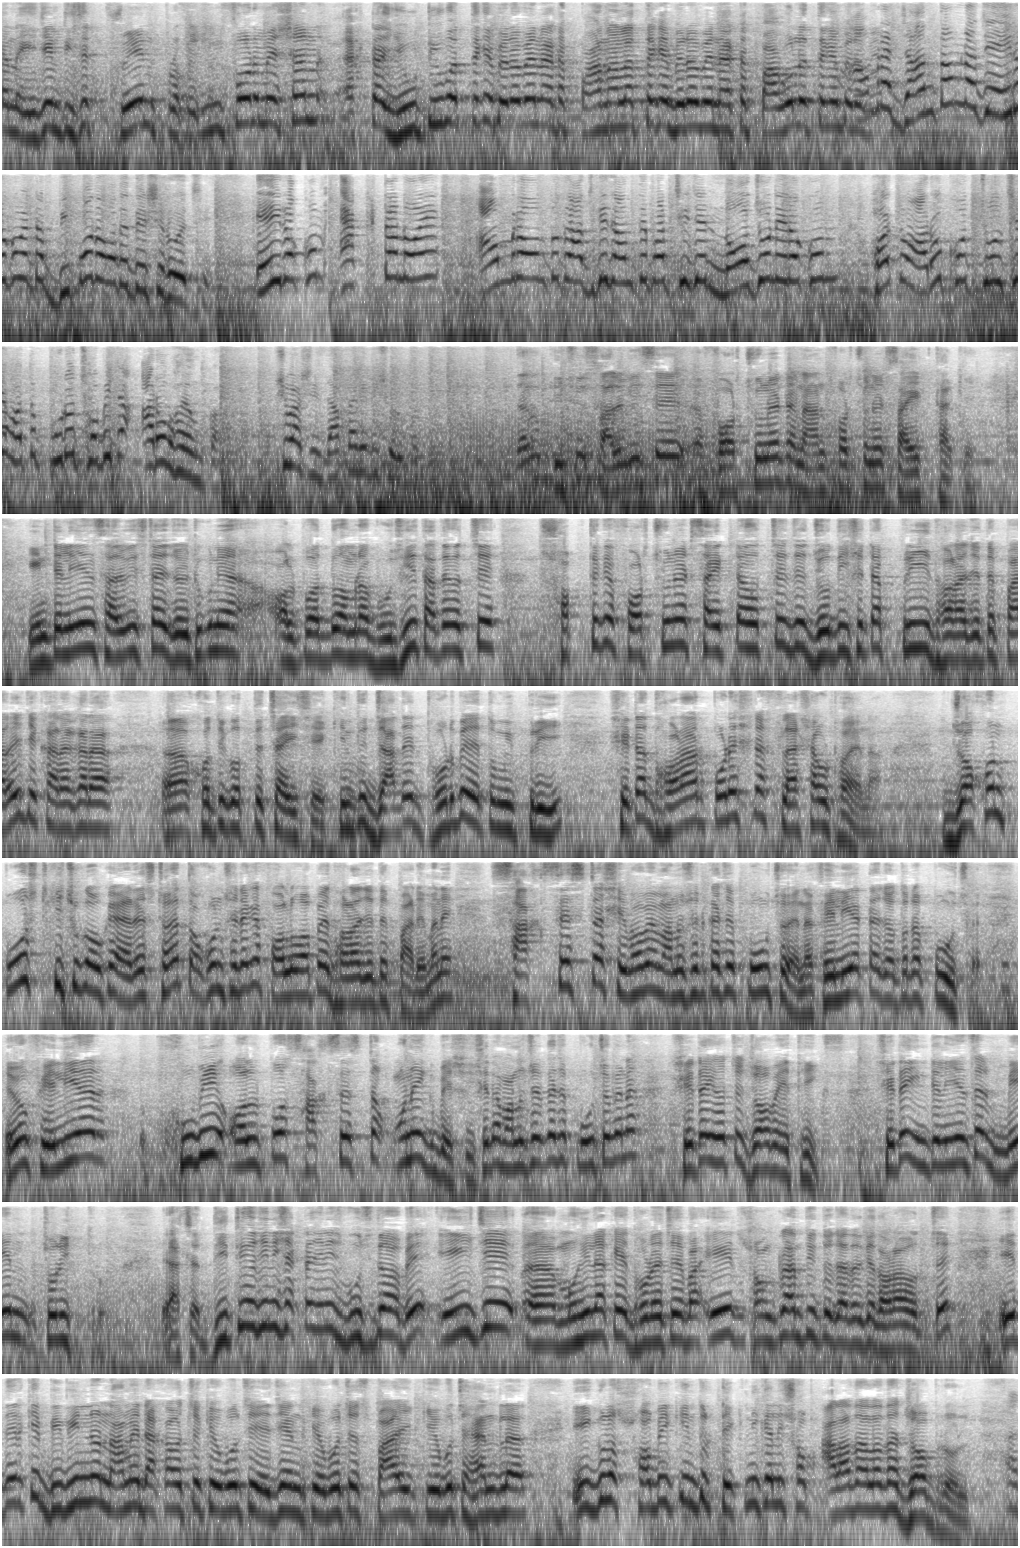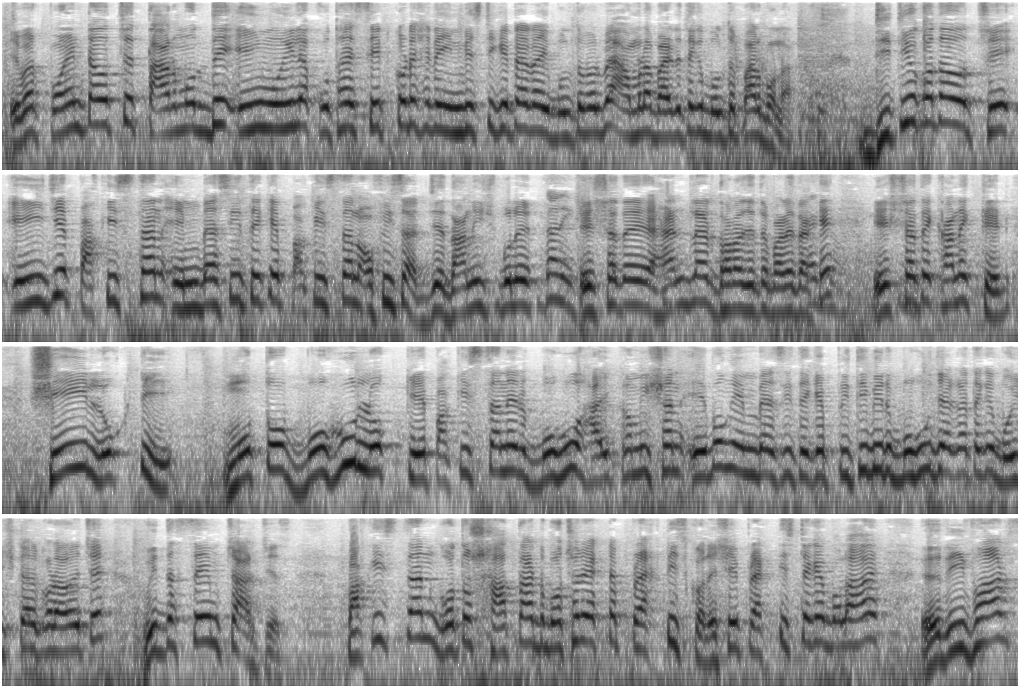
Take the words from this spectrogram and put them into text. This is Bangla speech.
Agent is a train profession information একটা ইউটিউবার থেকে বেরোবে না একটা পানালার থেকে বেরোবে না একটা পাগলের থেকে বেরোবে আমরা জানতাম না যে এইরকম একটা বিপদ আমাদের দেশে রয়েছে। এই রকম একটা নয় আমরা অন্তত আজকে জানতে পারছি যে নজন এরকম হয়তো আরও খোঁজ চলছে হয়তো পুরো ছবিটা আরও ভয়ঙ্কর। সুভাষিস আপনাকে শুরু করি দেখো কিছু সার্ভিসে ফরচুনেট অ্যান্ড আনফরচুনেট সাইড থাকে। ইন্টেলিজেন্স সার্ভিসটায় যেটুকুনি অল্প আধটু আমরা বুঝি, তাতে হচ্ছে সব থেকে ফরচুনেট সাইডটা হচ্ছে যে যদি সেটা প্রি ধরা যেতে পারে যে কারা কারা ক্ষতি করতে চাইছে। কিন্তু যাদের ধরবে তুমি প্রি সেটা ধরার পরে সেটা ফ্ল্যাশ আউট হয় না। যখন পোস্ট কিছু কাউকে অ্যারেস্ট হয়, তখন সেটাকে ফলো আপে ধরা যেতে পারে। মানে সাকসেসটা সেভাবে মানুষের কাছে পৌঁছয় না ফেলিয়ারটা যতটা পৌঁছয়। এবং ফেলিয়ার খুবই অল্প সাকসেসটা অনেক বেশি, সেটা মানুষের কাছে পৌঁছবে না, সেটাই হচ্ছে জব এথিক্স সেটাই ইন্টেলিজেন্সের মেন চরিত্র। আচ্ছা দ্বিতীয় জিনিস একটা জিনিস বুঝতে হবে এই যে মহিলাকে ধরেছে বা এর সংক্রান্তিত যাদেরকে ধরা হচ্ছে এদেরকে বিভিন্ন নামে ডাকা হচ্ছে কেউ বলছে এজেন্ট কেউ বলছে স্পাই কেউ বলছে হ্যান্ডলার এইগুলো সবই কিন্তু টেকনিক্যালি সব আলাদা আলাদা জব রোল এবার পয়েন্টটা হচ্ছে তার মধ্যে এই মহিলা কোথায় সেট করে সেটা ইনভেস্টিগেটাররাই বলতে পারবে আমরা বাইরে থেকে বলতে পারব না। দ্বিতীয় কথা হচ্ছে এই যে পাকিস্তান এমবাসি থেকে পাকিস্তান অফিসার যে দানিশ বলে এর সাথে হ্যান্ডলার ধরা যেতে পারে তাকে এর সাথে কানেক্টেড সেই লোকটি মতো বহু লোককে পাকিস্তানের বহু হাই কমিশন এবং এমবাসি থেকে পৃথিবীর বহু জায়গা থেকে বহিষ্কার করা হয়েছে with the same charges Pakistan গত সাত আট বছরে একটা প্র্যাকটিস করে। সেই প্র্যাকটিসটাকে বলা হয় রিভার্স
